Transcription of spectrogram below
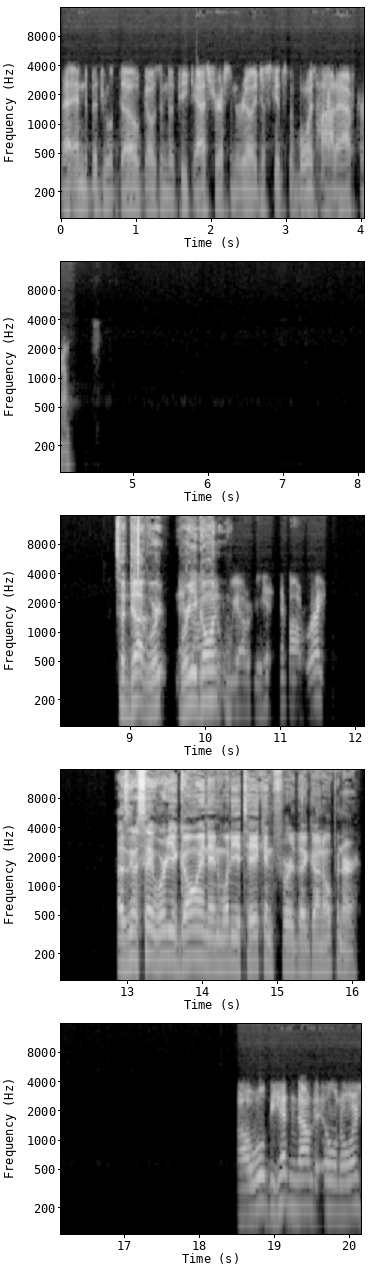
that individual doe goes into peak estrus and really just gets the boys hot after them. So, Doug, where, where are you sounds like going? we ought to be hitting about right. I was going to say, where are you going and what are you taking for the gun opener? Uh, we'll be heading down to Illinois,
